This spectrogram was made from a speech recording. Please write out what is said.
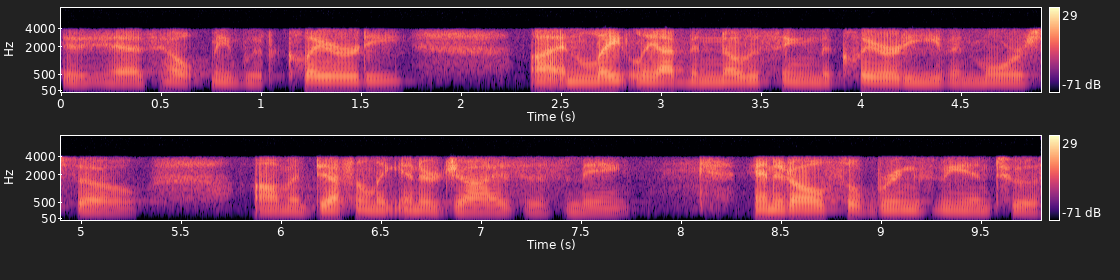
It has helped me with clarity, uh, and lately I've been noticing the clarity even more so. Um, it definitely energizes me. And it also brings me into a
